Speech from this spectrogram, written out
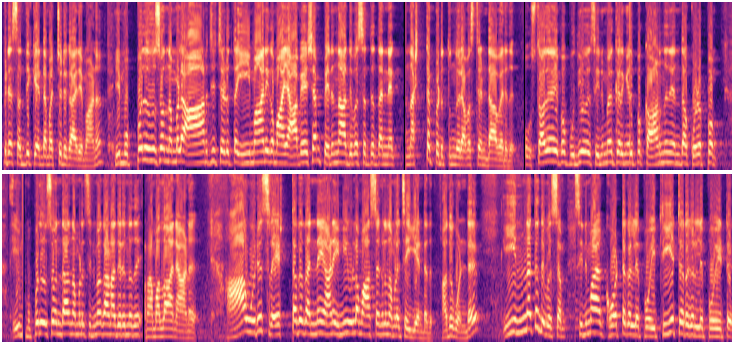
പിന്നെ ശ്രദ്ധിക്കേണ്ട മറ്റൊരു കാര്യമാണ് ഈ മുപ്പത് ദിവസം നമ്മൾ ആർജിച്ചെടുത്ത ഈമാനികമായ ആവേശം പെരുന്നാ ദിവസത്തിൽ തന്നെ നഷ്ടപ്പെടുത്തുന്ന ഒരു അവസ്ഥ ഉണ്ടാവരുത്. ഉസ്താദ് ഇപ്പൊ പുതിയ സിനിമയ്ക്ക് ഇറങ്ങിയത് ഇപ്പൊ കാണുന്നതിന് എന്താ കുഴപ്പം? ഈ മുപ്പത് ദിവസം എന്താ നമ്മൾ സിനിമ കാണാതിരുന്നത്? റമദാനാണ്. ആ ഒരു ശ്രേഷ്ഠത തന്നെയാണ് ഇനിയുള്ള മാസങ്ങൾ നമ്മൾ ചെയ്യേണ്ടത്. അതുകൊണ്ട് ഈ ഇന്നത്തെ ദിവസം സിനിമാ കോട്ടകളിൽ പോയി തിയേറ്ററുകളിൽ പോയിട്ട്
